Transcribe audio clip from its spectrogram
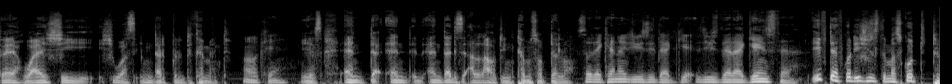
there why she she was in that predicament. Okay. Yes, and and and that is allowed in terms of the law. So they cannot use it ag- use that against her. If they've got issues, they must go to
